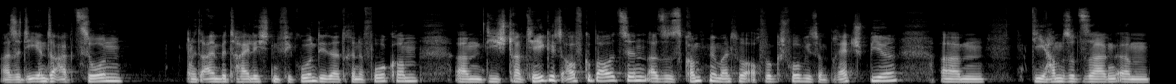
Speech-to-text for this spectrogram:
Also die Interaktion mit allen beteiligten Figuren, die da drinnen vorkommen, ähm, die strategisch aufgebaut sind. Also es kommt mir manchmal auch wirklich vor wie so ein Brettspiel. Ähm, die haben sozusagen ähm,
